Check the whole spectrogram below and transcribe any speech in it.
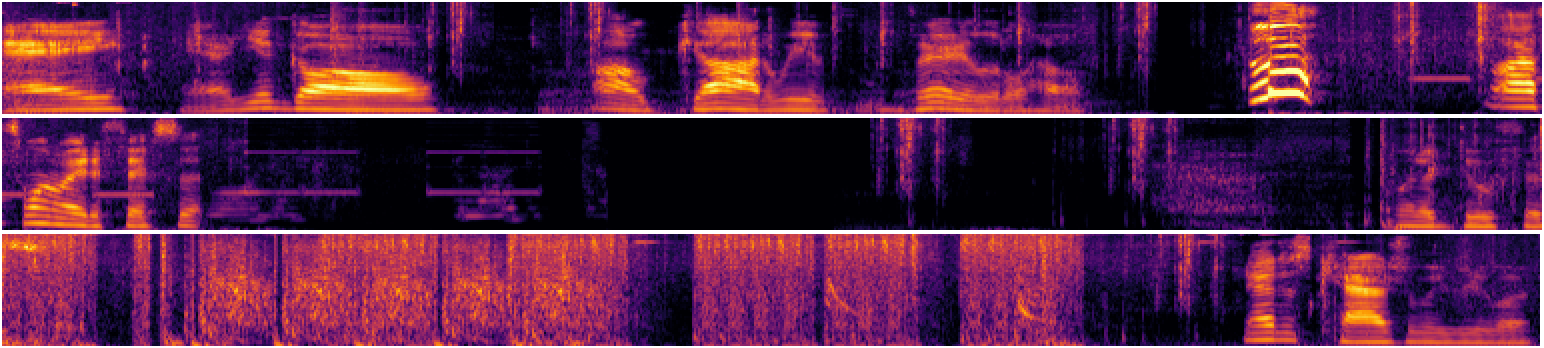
Hey, there you go. Oh god, we have very little health. Ah! Well, that's one way to fix it. What a doofus. Yeah, just casually reload.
